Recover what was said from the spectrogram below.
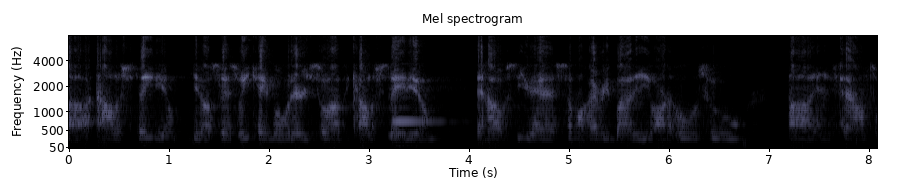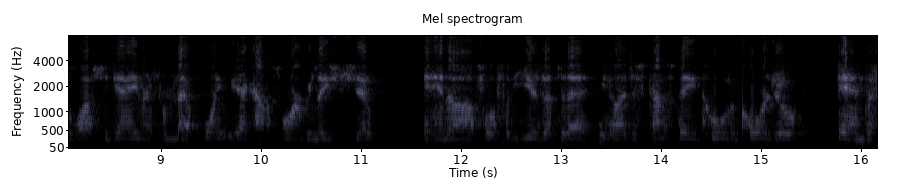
uh, a college stadium. You know, so, so he came over there, he sold out the college stadium, and obviously you had some of everybody on the who's who uh, in town to watch the game. And from that point, we had kind of formed a relationship. And uh, for for the years after that, you know, I just kind of stayed cool and cordial. And the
